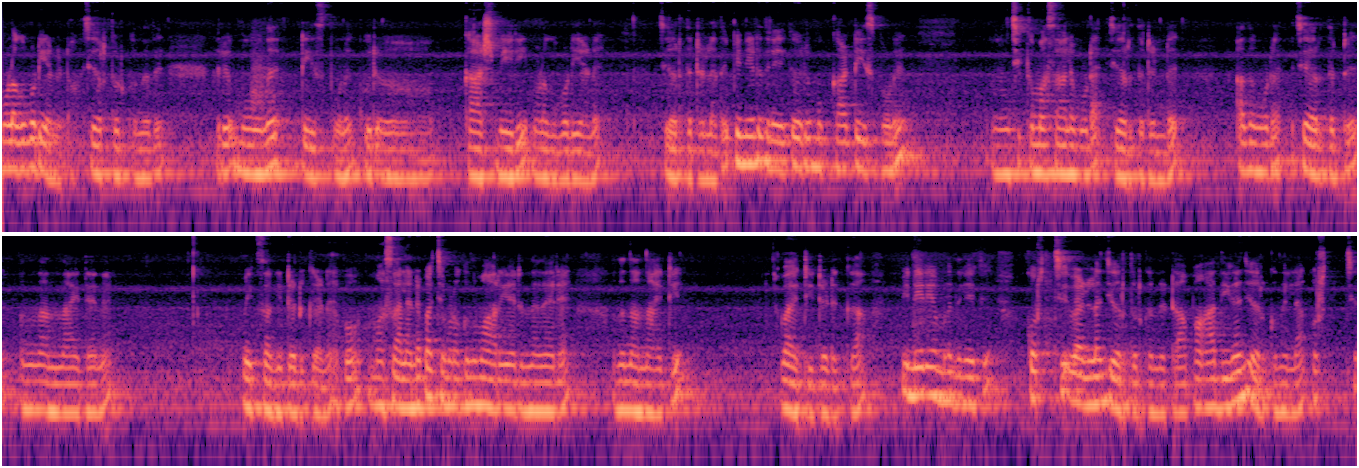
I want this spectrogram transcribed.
മുളക് പൊടിയാണ് കേട്ടോ ചേർത്ത് കൊടുക്കുന്നത്. ഒരു മൂന്ന് ടീസ്പൂണ് കുരു കാശ്മീരി മുളക് പൊടിയാണ് ചേർത്തിട്ടുള്ളത്. പിന്നീട് ഇതിലേക്ക് ഒരു മുക്കാൽ ടീസ്പൂണ് ചിക്കൻ മസാല കൂടെ ചേർത്തിട്ടുണ്ട്. അതും കൂടെ ചേർത്തിട്ട് ഒന്ന് നന്നായിട്ട് തന്നെ മിക്സ് ആക്കിയിട്ട് എടുക്കുകയാണ്. അപ്പോൾ മസാലേന്റെ പച്ചമുളകൊന്ന് മാറി വരുന്നത് വരെ ഒന്ന് നന്നായിട്ട് വഴറ്റിയിട്ടെടുക്കുക പിന്നീട് നമ്മളിതിലേക്ക് കുറച്ച് വെള്ളം ചേർത്ത് കൊടുക്കുന്നുണ്ട് കേട്ടോ. അപ്പോൾ അധികം ചേർക്കുന്നില്ല. കുറച്ച്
